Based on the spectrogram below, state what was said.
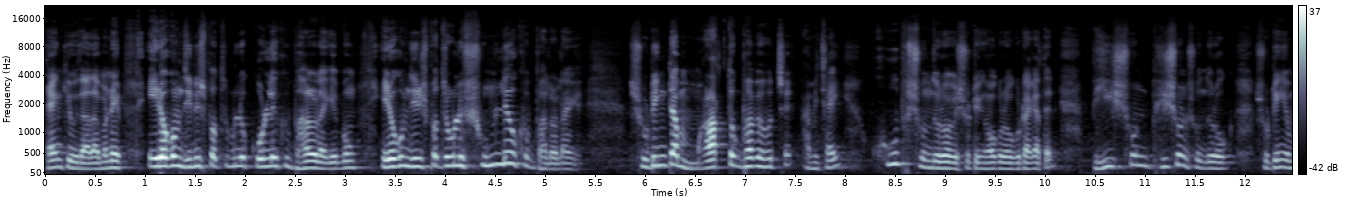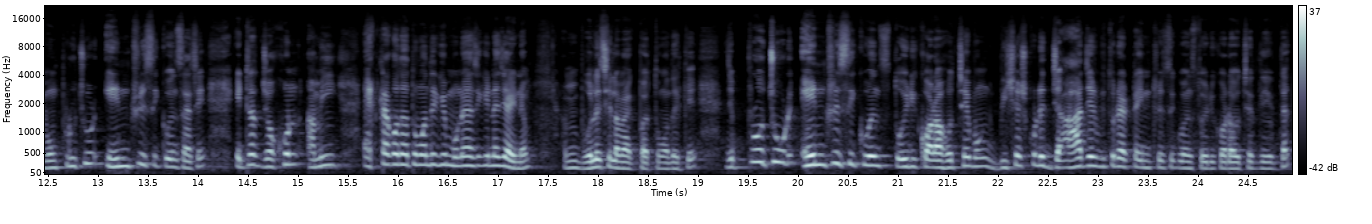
থ্যাংক ইউ দাদা। মানে এরকম জিনিসপত্রগুলো করলে খুব ভালো লাগে এবং এরকম জিনিসপত্রগুলো শুনলেও খুব ভালো লাগে। শুটিংটা মারাত্মকভাবে হচ্ছে। আমি চাই খুব সুন্দরভাবে শুটিং হোক, রঘু ডাকাতের। ভীষণ ভীষণ সুন্দর হোক শুটিং এবং প্রচুর এন্ট্রি সিকোয়েন্স আছে। এটা যখন আমি, একটা কথা তোমাদেরকে মনে আছে কি না জানি না, আমি বলেছিলাম একবার তোমাদেরকে যে প্রচুর এন্ট্রি সিকোয়েন্স তৈরি করা হচ্ছে এবং বিশেষ করে জাহাজের ভিতরে একটা এন্ট্রি সিকোয়েন্স তৈরি করা হচ্ছে দেবদার।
